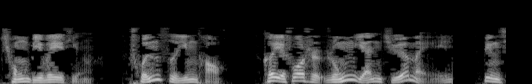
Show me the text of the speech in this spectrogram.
穷鼻微挺，唇似樱桃，可以说是容颜绝美，并且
